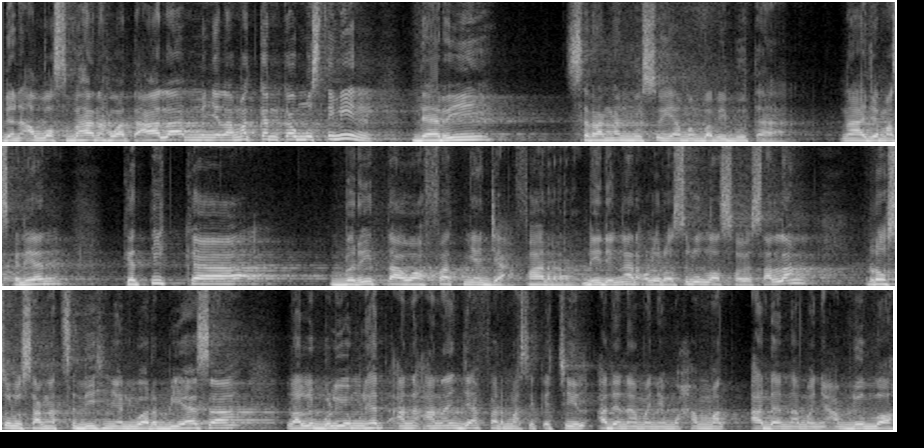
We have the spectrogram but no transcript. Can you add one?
dan Allah Subhanahu Wa Taala menyelamatkan kaum muslimin dari serangan musuh yang membabi buta. Nah, jamaah sekalian, ketika berita wafatnya Ja'far didengar oleh Rasulullah SAW, Rasul sangat sedihnya luar biasa. Lalu beliau melihat anak-anak Ja'far masih kecil, ada namanya Muhammad, ada namanya Abdullah.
